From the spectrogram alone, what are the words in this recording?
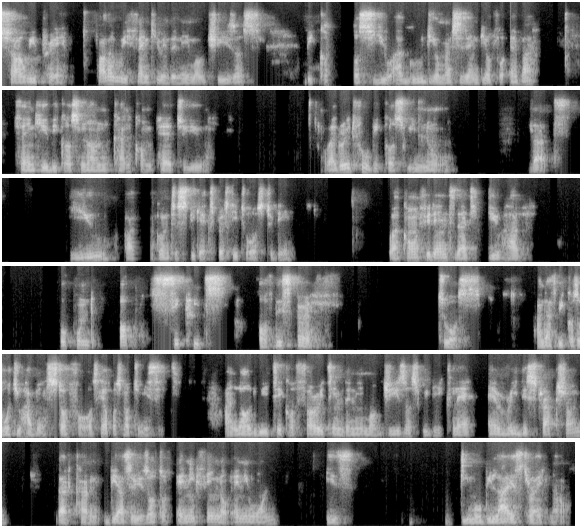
Shall we pray? Father, we thank you in the name of Jesus because you are good, your mercies endure forever. Thank you because none can compare to you. We're grateful because we know that you are going to speak expressly to us today. We're confident that you have opened up secrets of this earth to us. And that's because of what you have in store for us. Help us not to miss it. And Lord, we take authority in the name of Jesus. We declare every distraction that can be as a result of anything or anyone is demobilized right now.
